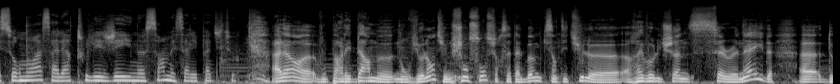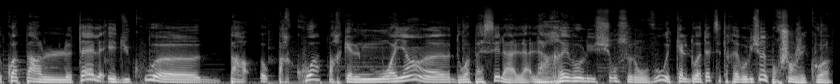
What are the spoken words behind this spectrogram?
sournois, ça a l'air tout léger, innocent, mais ça l'est pas du tout. Alors, vous parlez d'armes non violentes. Il y a une chanson sur cet album qui s'intitule Revolution Serenade. De quoi parle-t-elle? Et du coup, euh, par, quoi, par quels moyens euh, doit passer la- la révolution selon vous? Et quelle doit être cette révolution? Et pour changer quoi?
